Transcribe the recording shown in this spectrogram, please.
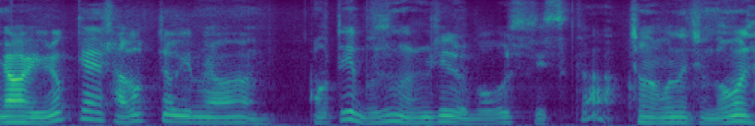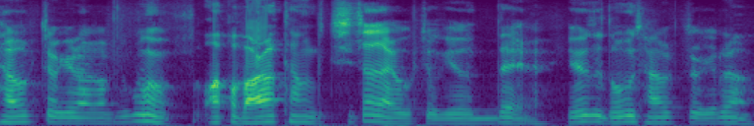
야 이렇게 자극적이면 어떻게 무슨 음식을 먹을 수 있을까? 저는 오늘 지금 너무 자극적이라 가지고 아까 마라탕도 진짜 자극적이었는데 얘도 너무 자극적이라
